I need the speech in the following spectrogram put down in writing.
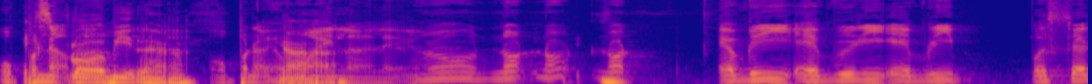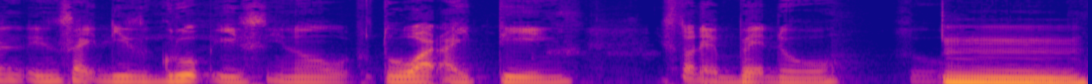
Open up, explore a lah. bit. Ah. Open up your mind, lah. Like you know, not not not every every every person inside this group is you know to what I think. It's not that bad though. So Mm.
